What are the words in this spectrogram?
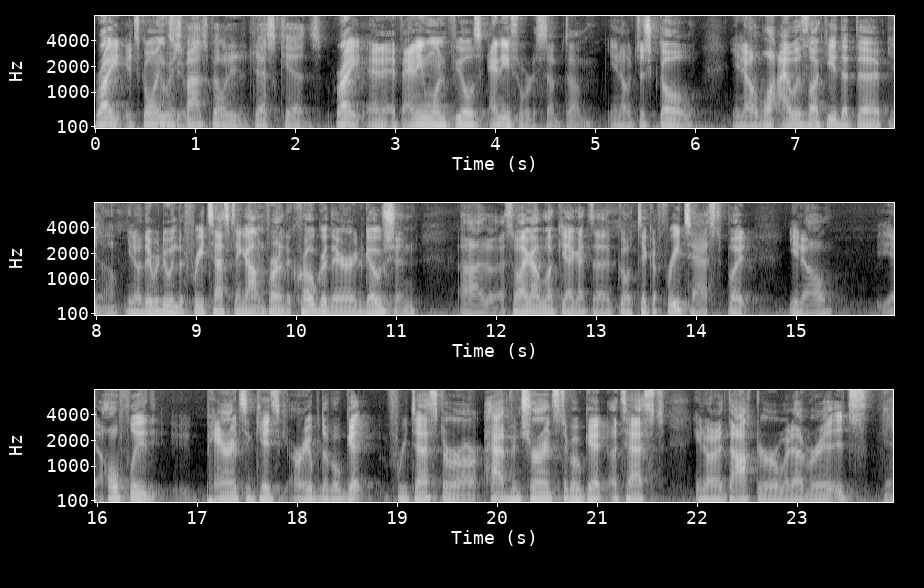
right. It's The going to responsibility to test kids. Right, and if anyone feels any sort of symptom, you know, just go. You know, well, I was lucky that the, Yeah. you know, they were doing the free testing out in front of the Kroger there in Goshen, uh, so I got lucky. I got to go take a free test, but you know, yeah, hopefully parents and kids are able to go get free test or are, have insurance to go get a test, you know, at a doctor or whatever. It's Yeah.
